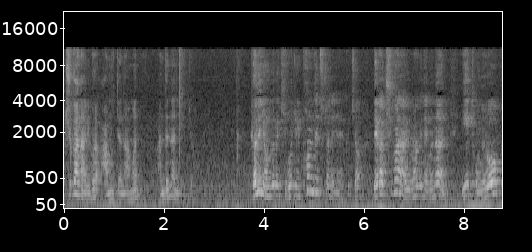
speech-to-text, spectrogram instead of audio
추가 납입을 아무 때나 하면 안 된다는 얘기죠. 변액연금의 기본적인 펀드 투자되잖아요. 그렇죠? 내가 추가 납입을 하게 되면은 이 돈으로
